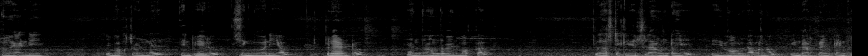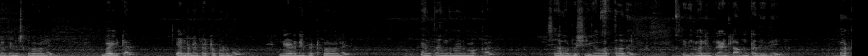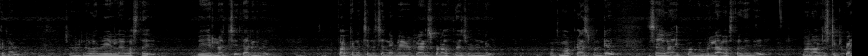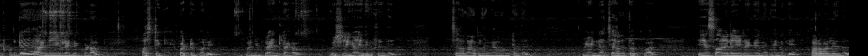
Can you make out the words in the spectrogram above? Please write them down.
Hi అండి. ఈ మొక్క చూడండి. దీని పేరు సింగోనియం ప్లాంట్. ఎంతో అందమైన మొక్క. ప్లాస్టిక్ లీవ్స్లా ఉంటాయి. ఇది మామూలుగా మనం ఇండోర్ ప్లాంట్ ఇంట్లో పెంచుకోవాలి. బయట ఎండలో పెట్టకూడదు. నీడనే పెట్టుకోవాలి. ఎంతో అందమైన మొక్క. చాలా బుషీగా వస్తుంది ఇది మనీ ప్లాంట్లా ఉంటుంది ఇది. పక్కన చూడండి అలా వేళ్ళలా వస్తాయి. వేర్లు వచ్చి దానికి పక్కన చిన్న చిన్న బేబీ ప్లాంట్స్ కూడా వస్తున్నాయి చూడండి. ఒక మొక్క వేసుకుంటే చాలా ఎక్కువ గుబురులా వస్తుంది ఇది. మనం ఒక స్టిక్ పెట్టుకుంటే ఆ వేళ్ళన్నీ కూడా ఆ స్టిక్ పట్టుకొని మనీ ప్లాంట్ లాగా బుషీగా ఎదుగుతుంది. చాలా అందంగా ఉంటుంది. మెయింటెనెన్స్ చాలా తక్కువ. ఏ సాయిల్ అయినా కానీ దీనికి పర్వాలేదు.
